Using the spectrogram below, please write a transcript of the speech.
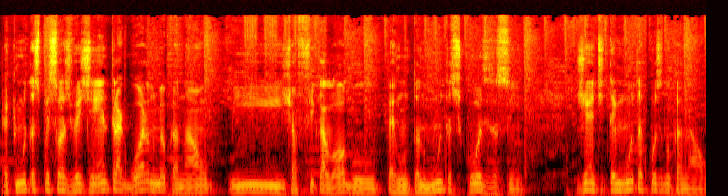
é que muitas pessoas às vezes entram agora no meu canal e já fica logo perguntando muitas coisas assim. Gente, tem muita coisa no canal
